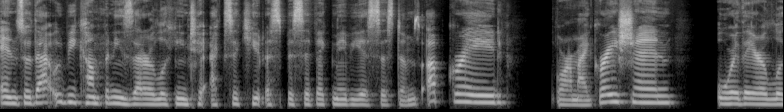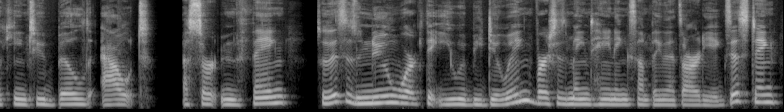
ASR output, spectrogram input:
And so that would be companies that are looking to execute a specific, maybe a systems upgrade or a migration, or they are looking to build out a certain thing. So this is new work that you would be doing versus maintaining something that's already existing,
